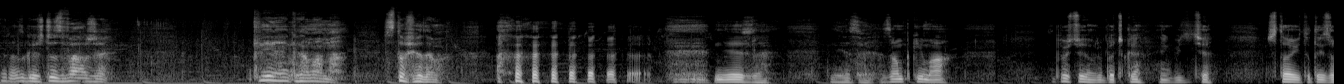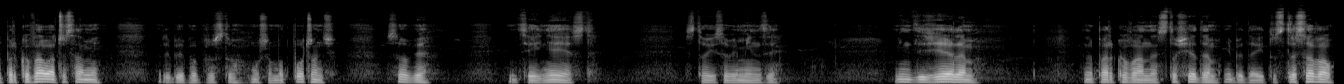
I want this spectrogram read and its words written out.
Zaraz go jeszcze zważę. Piękna mama. 107. Nieźle. Niezłe. Ząbki ma. Puściłem rybeczkę, jak widzicie. Stoi tutaj, zaparkowała czasami. Ryby po prostu muszą odpocząć sobie. Nic jej nie jest. Stoi sobie między, między zielem. Zaparkowane 107. Nie będę jej tu stresował.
